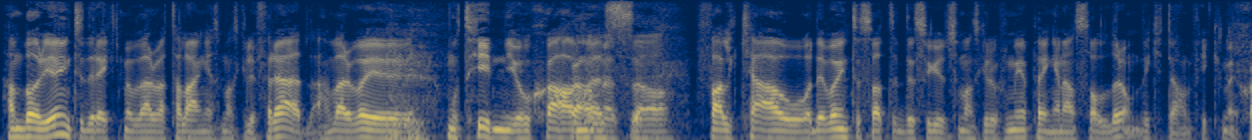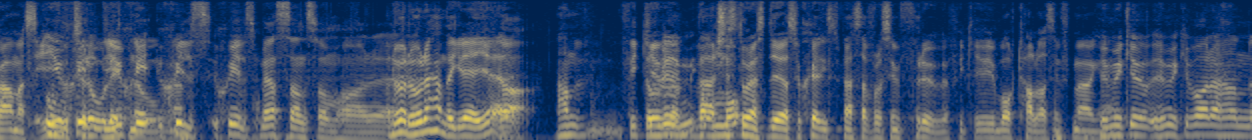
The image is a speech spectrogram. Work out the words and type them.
han börjar ju inte direkt med att värva talanger som han skulle förädla. Han värvar ju Moutinho, James, ja. Falcao och det var ju inte så att det såg ut som att han skulle få mer pengar när han sålde dem, vilket han fick med James. Det är ju skil, det är Otroligt nog. skils, skilsmässan som har... det var då det hände grejer. Ja. Han fick Då ju världshistoriens dyraste skilsmässa från sin fru, fick ju bort halva sin Hur förmögenhet. mycket, hur mycket var det han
